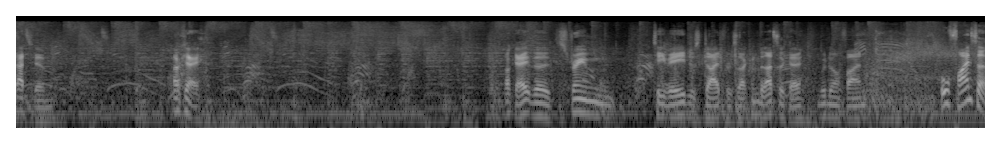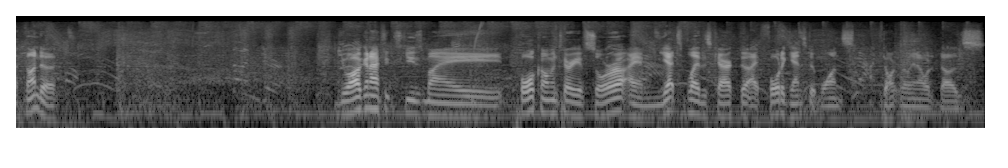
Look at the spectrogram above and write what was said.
That's him. Okay. Okay, the stream TV just died for a second, but that's okay. We're doing fine. Oh, finds that Thunder. You are going to have to excuse my poor commentary of Sora. I am yet to play this character. I fought against it once. I don't really know what it does.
